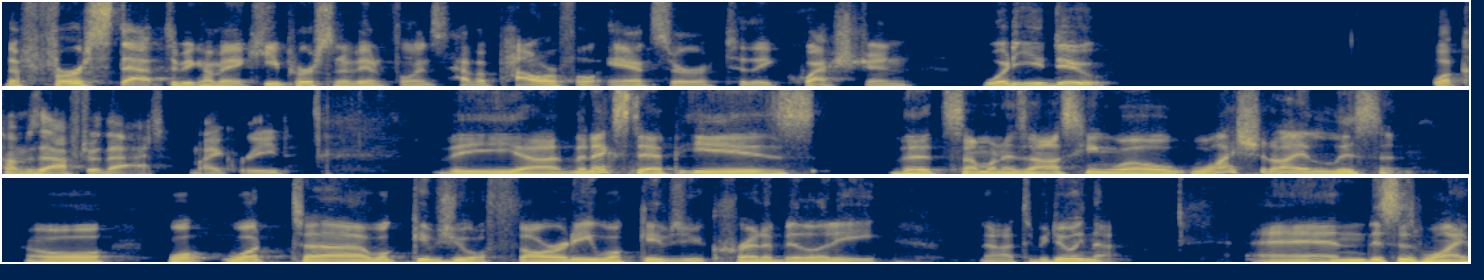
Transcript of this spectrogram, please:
the first step to becoming a key person of influence: have a powerful answer to the question, "What do you do?" What comes after that, Mike Reid? The uh, the next step is that someone is asking, well, why should I listen? Or what what uh, what gives you authority? What gives you credibility uh, to be doing that? And this is why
